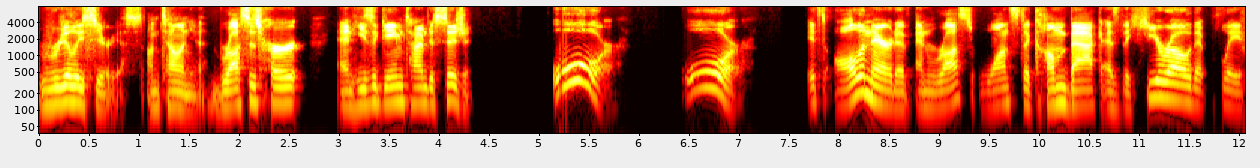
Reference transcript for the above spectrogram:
Really serious. I'm telling you. Russ is hurt and he's a game time decision. Or or it's all a narrative and Russ wants to come back as the hero that played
